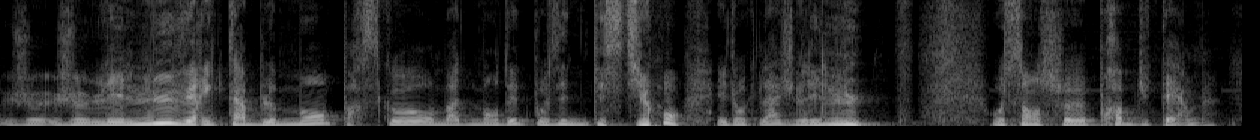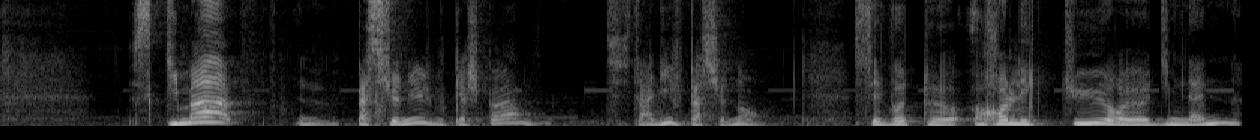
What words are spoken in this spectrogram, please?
je, je l'ai lu véritablement parce qu'on m'a demandé de poser une question, et donc là, je l'ai lu, au sens propre du terme. Ce qui m'a passionné, je ne vous cache pas, c'est un livre passionnant. C'est votre relecture euh, d'Hymnen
